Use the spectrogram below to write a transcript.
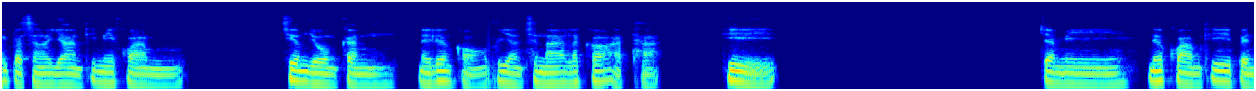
วิปัสสนาญาณที่มีความเชื่อมโยงกันในเรื่องของพยัญชนะและก็อัฏฐะที่ จะมีเนื้อความที่เป็น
